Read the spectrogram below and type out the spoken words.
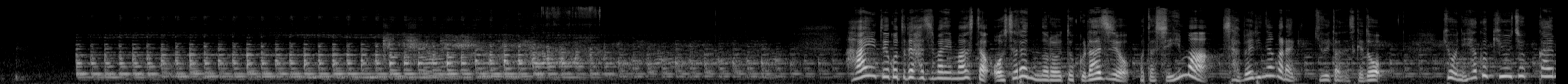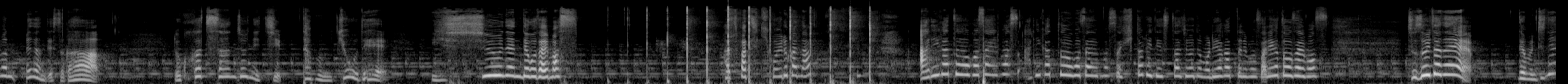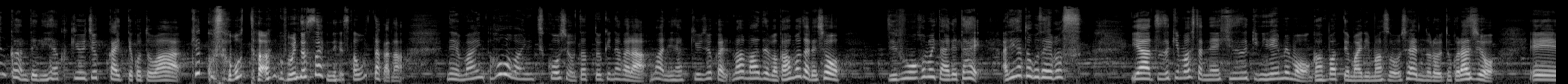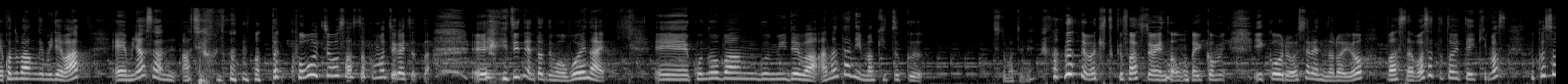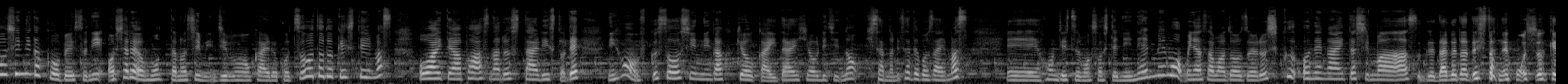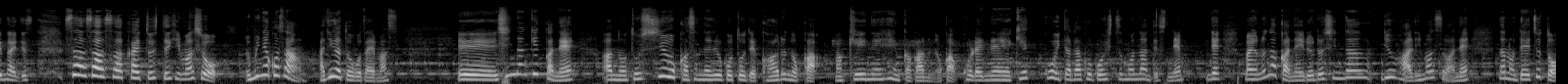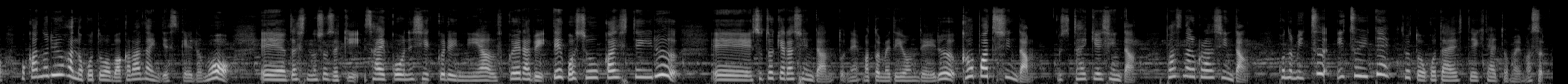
はいということで始まりましたおしゃれの呪い解くラジオ。私今喋りながら気づいたんですけど今日290回目なんですが6月30日多分今日で1周年でございます。パチパチ聞こえるかな？ありがとうございます。ありがとうございます。一人でスタジオで盛り上がっております。ありがとうございます。続いたねでも1年間で290回ってことは結構サボった？ごめんなさいね。サボったかな？ね毎ほぼ毎日講師を歌っておきながらまあ290回まあまあでも頑張ったでしょう。自分を褒めてあげたい。ありがとうございます。いや続きましたね。引き続き2年目も頑張ってまいります。おしゃれの呪いとくラジオ、えー、この番組では、えー、皆さんあ違うな。また校長早速間違えちゃった、えー、1年経っても覚えない、え、この番組ではあなたに巻きつくちょっと待ってね。巻きつくファッションへの思い込み、イコールおしゃれの呪いをバサバサと解いていきます。服装心理学をベースにおしゃれをもっと楽しみ、自分を変えるコツをお届けしています。お相手はパーソナルスタイリストで、日本服装心理学協会代表理事の久野里沙でございます。えー、本日もそして2年目も皆様どうぞよろしくお願いいたします。ぐだぐだでしたね。申し訳ないです。さあさあさあ、回答していきましょう。海猫さん、ありがとうございます。えー、診断結果ねあの年を重ねることで変わるのか、まあ、経年変化があるのかこれね結構いただくご質問なんですね。で、まあ、世の中ねいろいろ診断流派ありますわね。なのでちょっと他の流派のことはわからないんですけれども、えー、私の書籍最高にしっくり似合う服選びでご紹介している、えー、外キャラ診断とねまとめて読んでいる顔パーツ診断そして体型診断パーソナルカラー診断この3つについてちょっとお答えしていきたいと思います、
